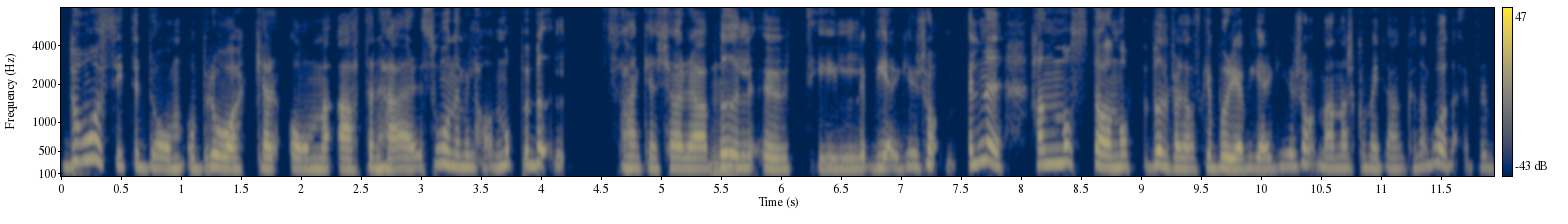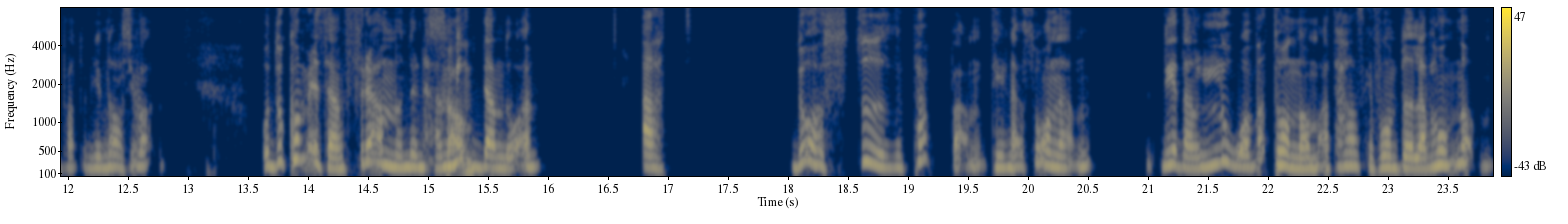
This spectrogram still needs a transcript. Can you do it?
Då sitter de och bråkar om att den här sonen vill ha en moppebil. Så han kan köra Mm. bil ut till Vergersholm. Eller nej, han måste ha en moppebil för att han ska börja Vergersholm. Annars kommer inte han kunna gå där, för de pratar om gymnasieval. Och då kommer det sen fram under den här Sant. middagen då att då har styvpappan till den här sonen redan lovat honom att han ska få en bil av honom.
